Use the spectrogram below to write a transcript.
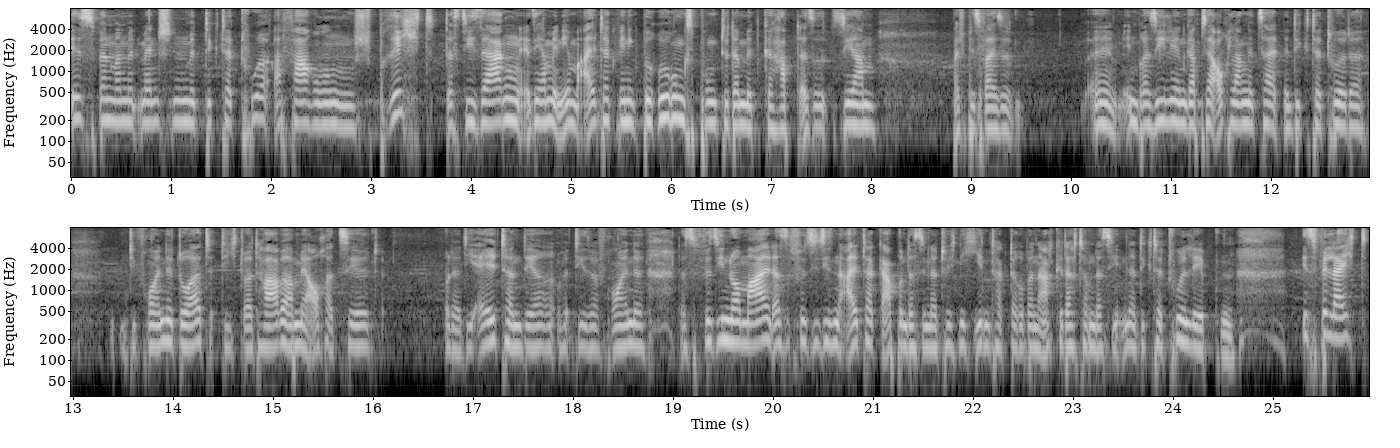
ist, wenn man mit Menschen mit Diktaturerfahrungen spricht, dass die sagen, sie haben in ihrem Alltag wenig Berührungspunkte damit gehabt. Also sie haben beispielsweise äh, in Brasilien gab es ja auch lange Zeit eine Diktatur. Da, die Freunde dort, die ich dort habe, haben mir auch erzählt, oder die Eltern der, dieser Freunde, dass es für sie normal, dass es für sie diesen Alltag gab und dass sie natürlich nicht jeden Tag darüber nachgedacht haben, dass sie in der Diktatur lebten. Ist vielleicht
